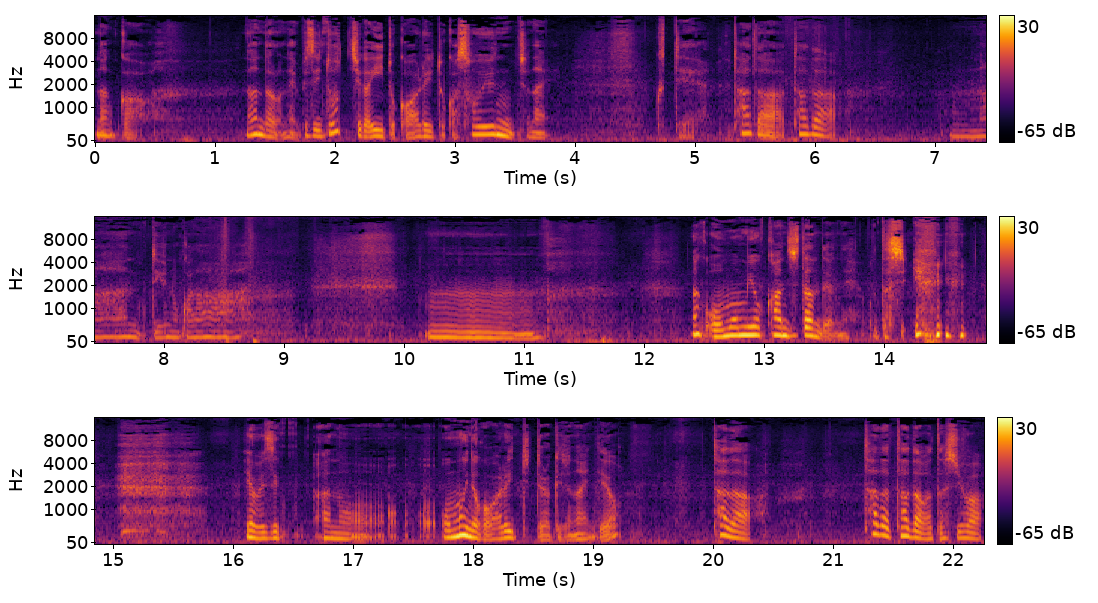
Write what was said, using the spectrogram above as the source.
なんかなんだろうね。別にどっちがいいとか悪いとかそういうんじゃない。くてただただなんていうのかな。うーん。なんか重みを感じたんだよね私。いや別にあの重いのが悪いって言ってるわけじゃないんだよ。ただただただ私は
